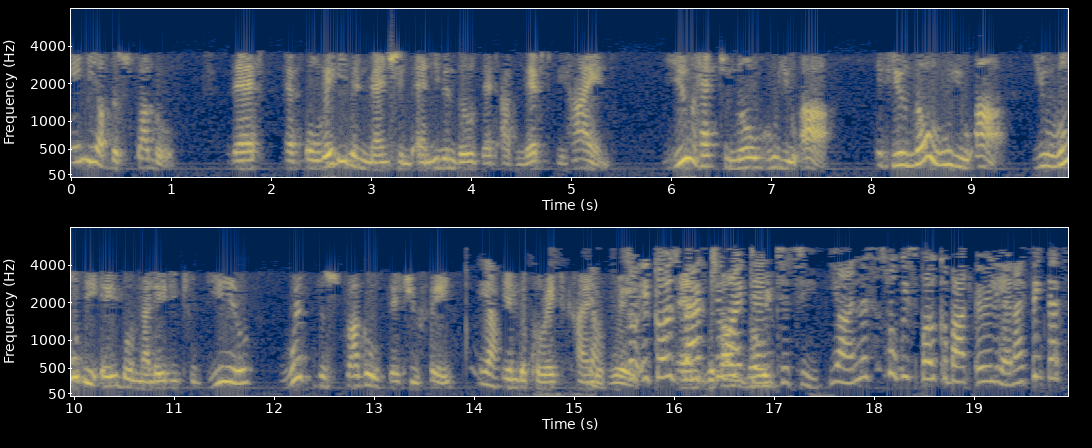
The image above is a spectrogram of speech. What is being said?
any of the struggles that have already been mentioned and even those that are left behind, you have to know who you are. If you know who you are, you will be able, Naledi, to deal with the struggles that you face Yeah. in the correct kind Yeah. of way. So it goes And back to identity. Yeah, and this is what we spoke about earlier. And I think that's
